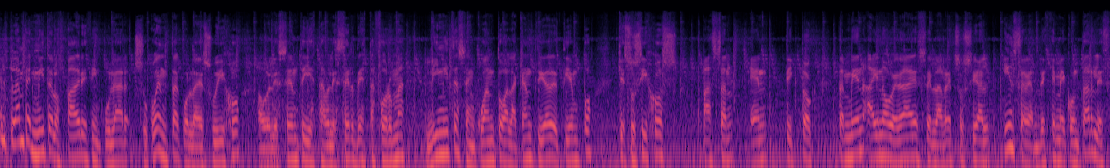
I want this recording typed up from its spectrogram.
El plan permite a los padres vincular su cuenta con la de su hijo adolescente y establecer de esta forma límites en cuanto a la cantidad de tiempo que sus hijos pasan en TikTok. También hay novedades en la red social Instagram. Déjenme contarles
